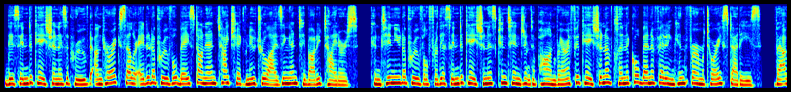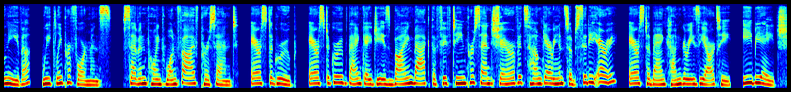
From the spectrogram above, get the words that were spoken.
This indication is approved under accelerated approval based on anti-CHIK neutralizing antibody titers. Continued approval for this indication is contingent upon verification of clinical benefit in confirmatory studies. Valneva, weekly performance, 7.15%. Erste Group, Erste Group Bank AG is buying back the 15% share of its Hungarian subsidiary, Erste Bank Hungary ZRT, EBH,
